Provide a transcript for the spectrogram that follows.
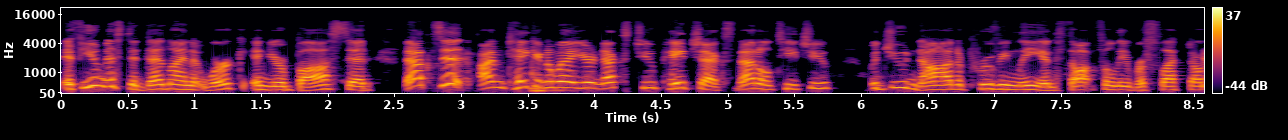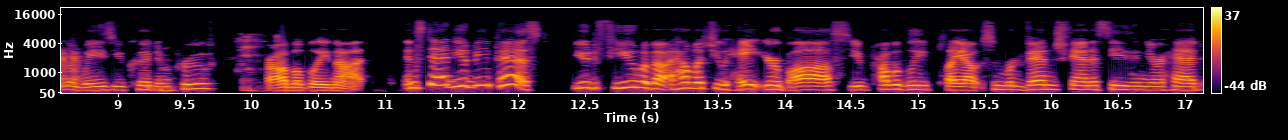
If you missed a deadline at work and your boss said, That's it, I'm taking away your next two paychecks, that'll teach you, would you nod approvingly and thoughtfully reflect on the ways you could improve? Probably not. Instead, you'd be pissed. You'd fume about how much you hate your boss. You'd probably play out some revenge fantasies in your head.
